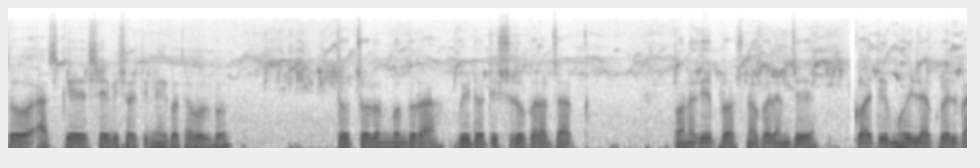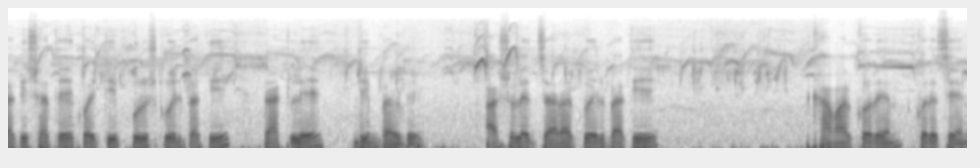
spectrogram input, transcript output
তো আজকে সে বিষয়টি নিয়ে কথা বলব। তো চলুন বন্ধুরা, ভিডিওটি শুরু করা যাক। অনেকেই প্রশ্ন করেন যে, কয়টি মহিলা কোয়েল পাখির সাথে কয়টি পুরুষ কোয়েল পাখি রাখলে ডিম পারবে? আসলে যারা কোয়েল পাখি খামার করেন, করেছেন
